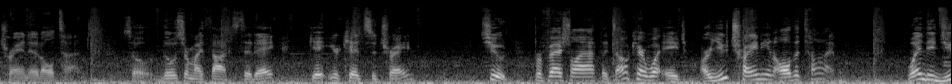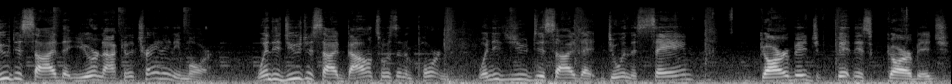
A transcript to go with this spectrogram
train at all times. So those are my thoughts today. Get your kids to train shoot, professional athletes, I don't care what age, are you training all the time? When did you decide that you're not going to train anymore? When did you decide balance wasn't important? When did you decide that doing the same garbage, fitness garbage,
